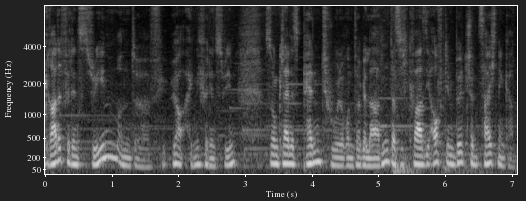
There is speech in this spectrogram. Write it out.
gerade für den Stream und äh, für, ja, eigentlich für den Stream so ein kleines Pen-Tool runtergeladen, das ich quasi auf dem Bildschirm zeichnen kann.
